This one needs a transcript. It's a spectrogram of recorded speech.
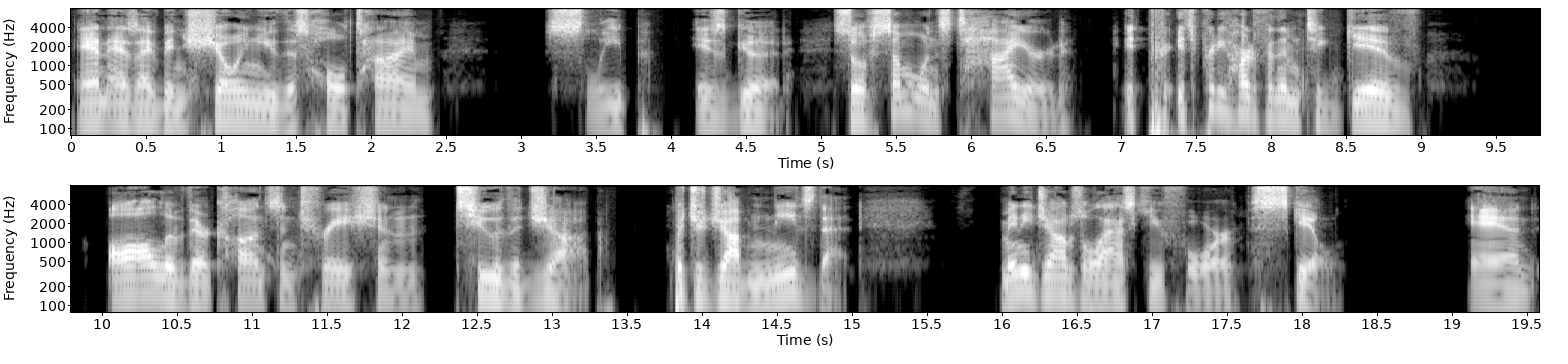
And as I've been showing you this whole time, sleep is good. So if someone's tired, it, it's pretty hard for them to give all of their concentration to the job but your job needs that. many jobs will ask you for skill. And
